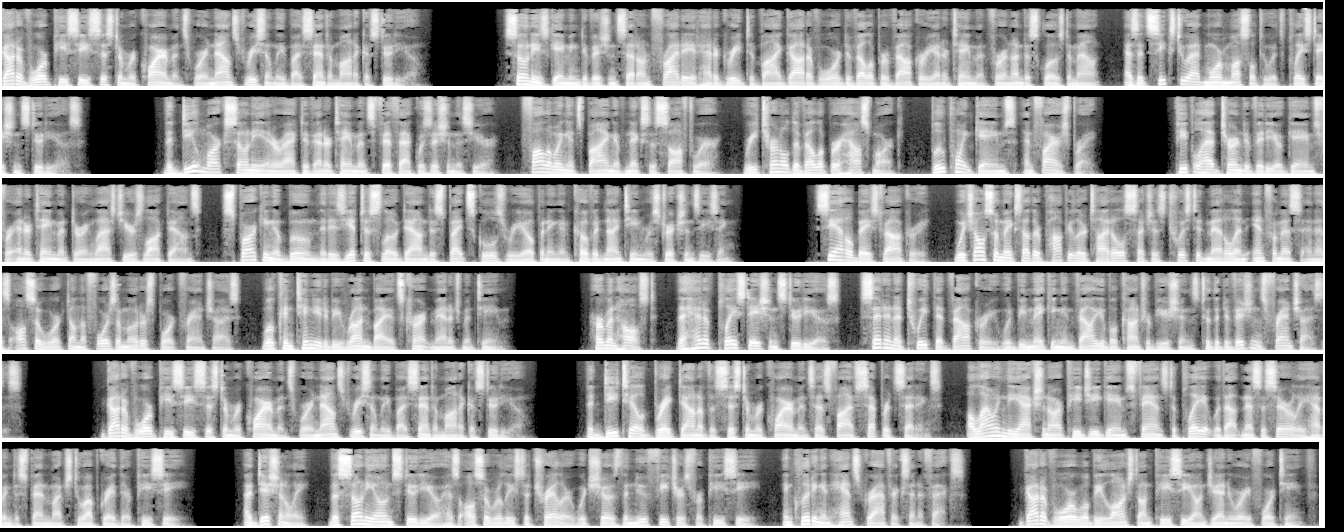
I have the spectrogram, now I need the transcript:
God of War PC system requirements were announced recently by Santa Monica Studio. Sony's gaming division said on Friday it had agreed to buy God of War developer Valkyrie Entertainment for an undisclosed amount, as it seeks to add more muscle to its PlayStation studios. The deal marks Sony Interactive Entertainment's fifth acquisition this year, following its buying of Nixxes Software, Returnal developer Housemarque, Bluepoint Games, and Firesprite. People had turned to video games for entertainment during last year's lockdowns, sparking a boom that is yet to slow down despite schools reopening and COVID 19 restrictions easing. Seattle based Valkyrie, which also makes other popular titles such as Twisted Metal and Infamous and has also worked on the Forza Motorsport franchise, will continue to be run by its current management team. Hermen Hulst, the head of PlayStation Studios, said in a tweet that Valkyrie would be making invaluable contributions to the division's franchises. God of War PC system requirements were announced recently by Santa Monica Studio. The detailed breakdown of the system requirements has five separate settings, allowing the action RPG game's fans to play it without necessarily having to spend much to upgrade their PC. Additionally, the Sony owned studio has also released a trailer which shows the new features for PC, including enhanced graphics and effects. God of War will be launched on PC on January 14th.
